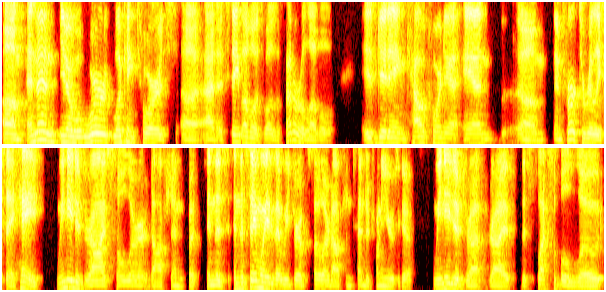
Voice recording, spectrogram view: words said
Um, and then you know what we're looking towards uh, at a state level as well as a federal level is getting California and um, and FERC to really say, hey, we need to drive solar adoption, but in this in the same way that we drove solar adoption 10 to 20 years ago, we need to dri- drive this flexible load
